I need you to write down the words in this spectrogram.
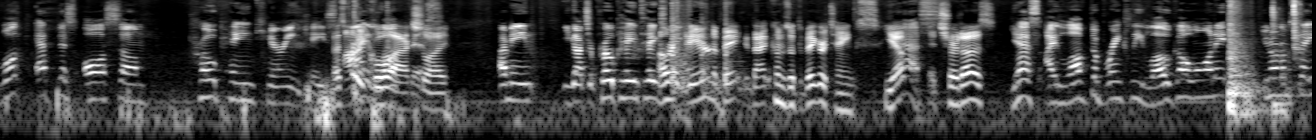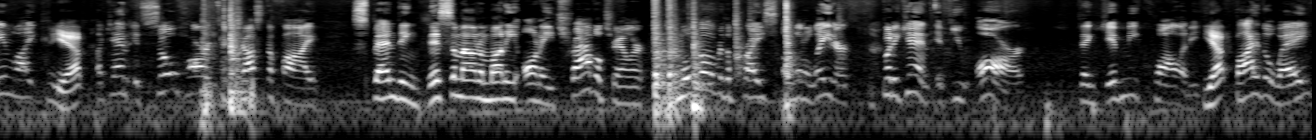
look at this awesome propane carrying case. That's pretty I cool, love this. actually. I mean, you got your propane tanks Oh, right here. and the big that comes with the bigger tanks. Yep. Yes. It sure does. Yes, I love the Brinkley logo on it. You know what I'm saying? Like, Yep. again, it's so hard to justify spending this amount of money on a travel trailer. And we'll go over the price a little later. But again, if you are, then give me quality. Yep. By the way,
